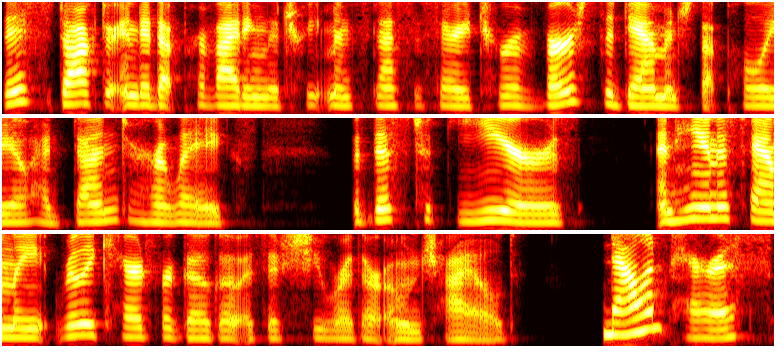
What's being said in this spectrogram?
This doctor ended up providing the treatments necessary to reverse the damage that polio had done to her legs, but this took years, and he and his family really cared for Gogo as if she were their own child. Now in Paris,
